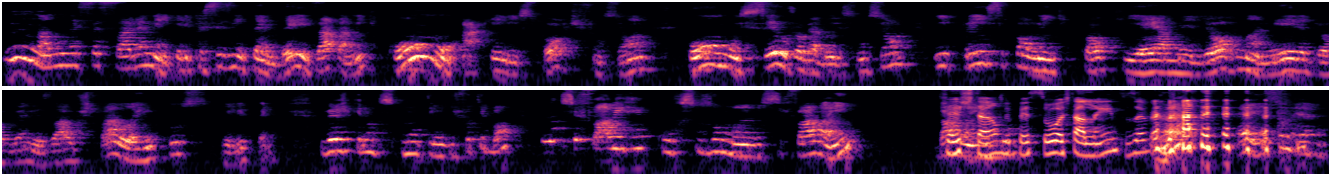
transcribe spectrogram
Não necessariamente. Ele precisa entender exatamente como aquele esporte funciona, como os seus jogadores funcionam e principalmente qual que é a melhor maneira de organizar os talentos que ele tem. Veja que no, no time de futebol não se fala em recursos humanos, se fala em talento, gestão de pessoas, talentos, é né? verdade. Né? É isso mesmo.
